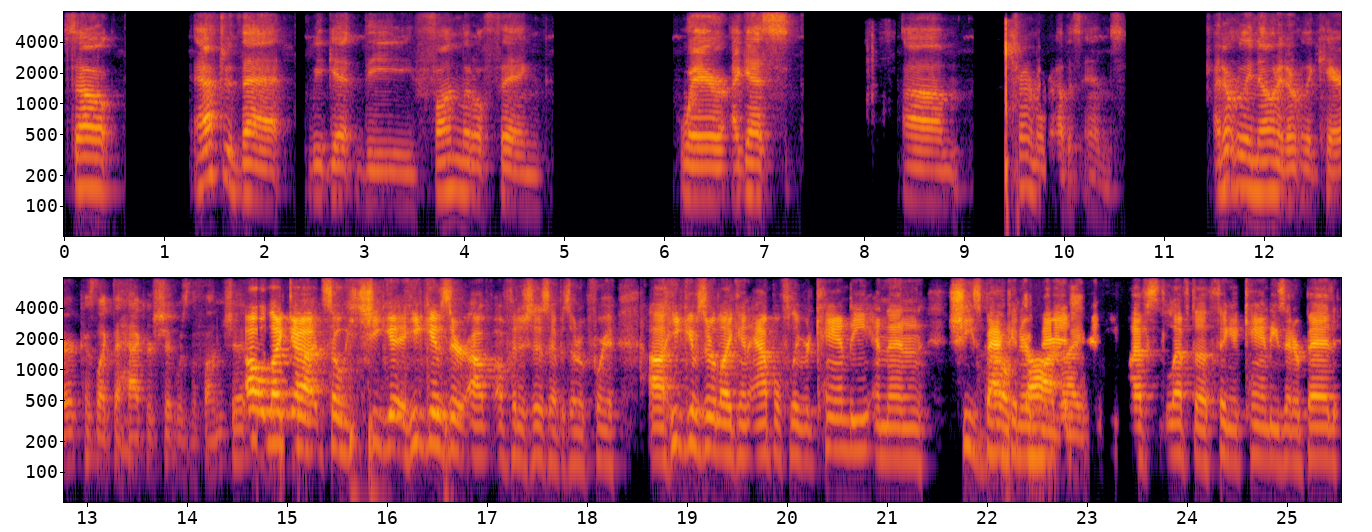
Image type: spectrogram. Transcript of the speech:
So after that, we get the fun little thing where I guess um I'm trying to remember how this ends. I don't really know and I don't really care because like the hacker shit was the fun shit. Oh, like uh, so he- she get he gives her. I'll, I'll finish this episode up for you. Uh, he gives her like an apple flavored candy, and then she's back Oh, in her God, bed. right. And he left left a thing of candies at her bed,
